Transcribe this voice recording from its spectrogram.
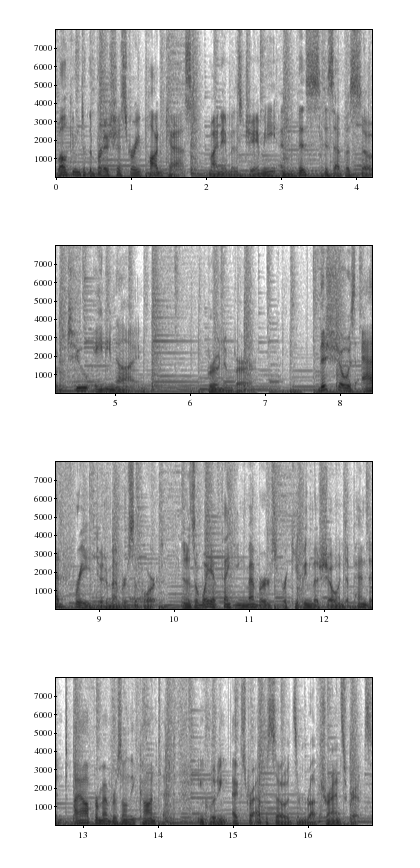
Welcome to the British History Podcast. My name is Jamie, and this is episode 289 Brunanburh. This show is ad free due to member support, and as a way of thanking members for keeping the show independent, I offer members only content, including extra episodes and rough transcripts.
